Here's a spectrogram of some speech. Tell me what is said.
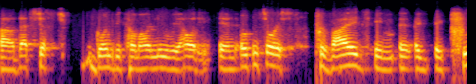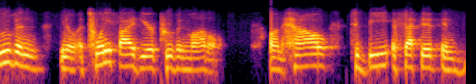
Uh, that's just going to become our new reality. And open source provides a, proven, you know, a 25-year proven model on how to be effective in,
